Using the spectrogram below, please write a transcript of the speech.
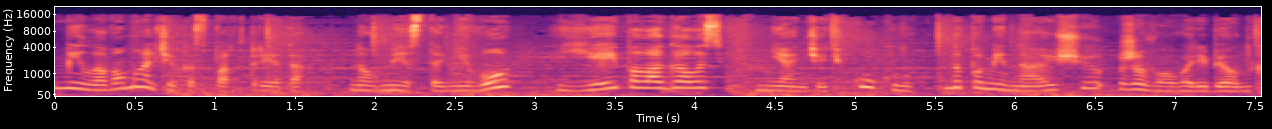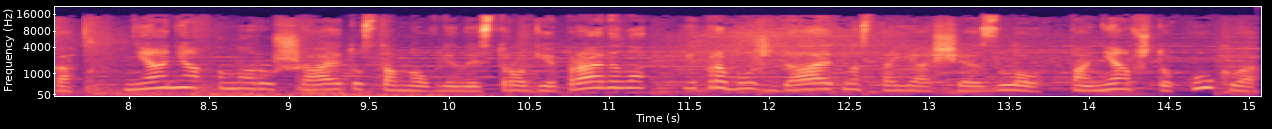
милого мальчика с портрета, но вместо него ей полагалось нянчить куклу, напоминающую живого ребенка. Няня нарушает установленные строгие правила и пробуждает настоящее зло, поняв, что кукла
